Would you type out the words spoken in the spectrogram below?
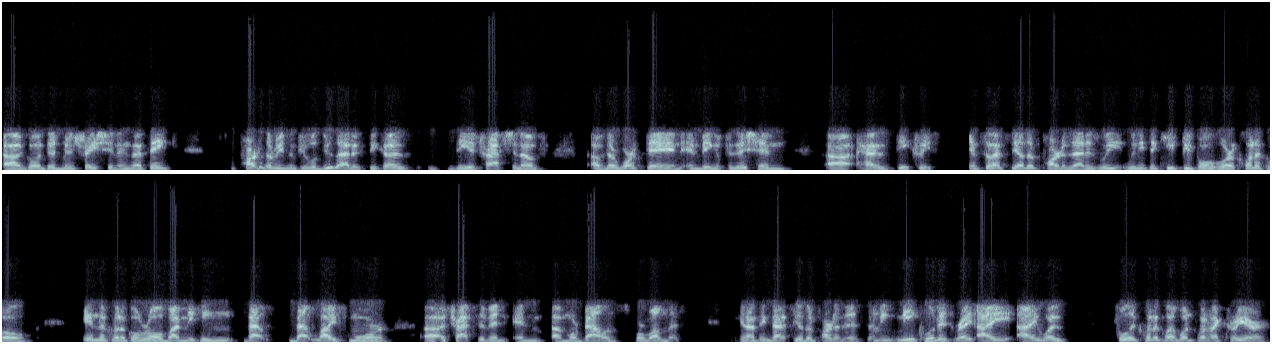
uh, go into administration. And I think part of the reason people do that is because the attraction of of their workday and, and being a physician uh, has decreased. And so that's the other part of that is we we need to keep people who are clinical in the clinical role by making that that life more uh, attractive and, and uh, more balanced for wellness you know, I think that's the other part of this. I mean, me included, right? I I was fully clinical at one point in my career,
